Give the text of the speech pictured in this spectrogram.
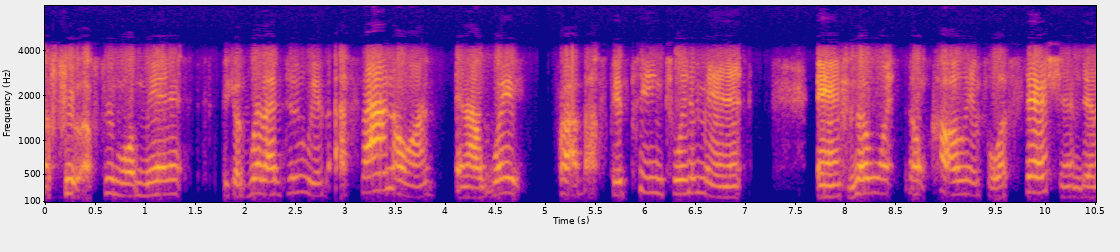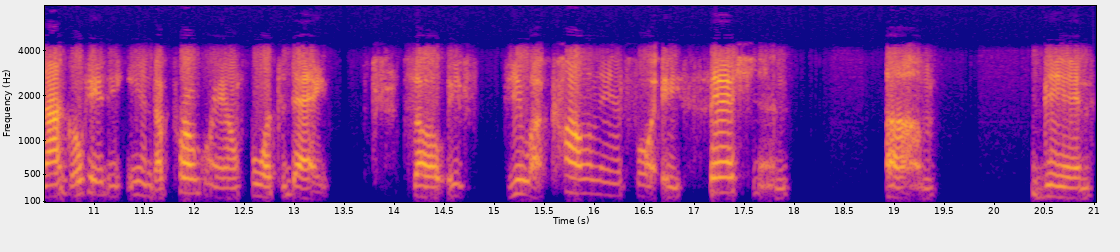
a few a few more minutes because what I do is I sign on and I wait for about 15, 20 minutes. And if no one don't call in for a session, then I go ahead and end the program for today. So if you are calling in for a session, um, then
